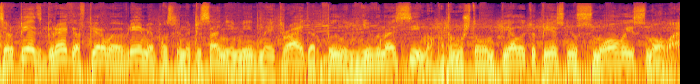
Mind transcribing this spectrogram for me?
Терпеть Грега в первое время после написания Midnight Rider было невыносимо, потому что он пел эту песню снова и снова.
